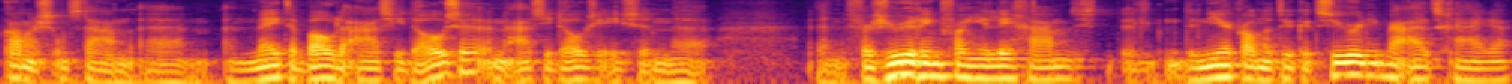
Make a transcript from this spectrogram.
kan er ontstaan uh, een metabole acidose. Een acidose is een, uh, een verzuring van je lichaam. Dus de nier kan natuurlijk het zuur niet meer uitscheiden.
